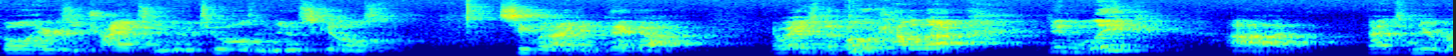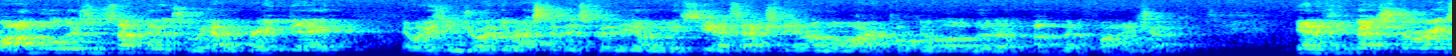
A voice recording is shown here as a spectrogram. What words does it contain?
goal here is to try out some new tools and new skills, see what I can pick up. Anyways, the boat held up, didn't leak, uh, had some new rod holders and stuff in it, so we had a great day. Anyways, enjoyed the rest of this video. You see us actually out on the water poking a little bit of, a bit of fun at each other. Again, if you've got stories,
